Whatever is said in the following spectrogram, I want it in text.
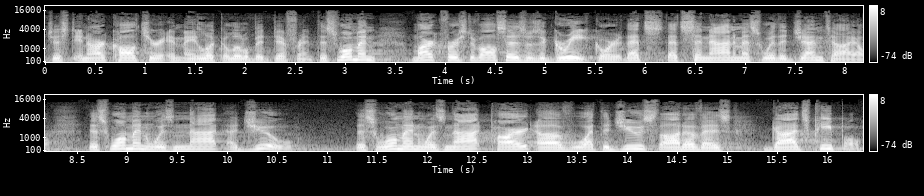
Just in our culture, it may look a little bit different. This woman, Mark, first of all, says was a Greek, or that's, that's synonymous with a Gentile. This woman was not a Jew. This woman was not part of what the Jews thought of as God's people.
